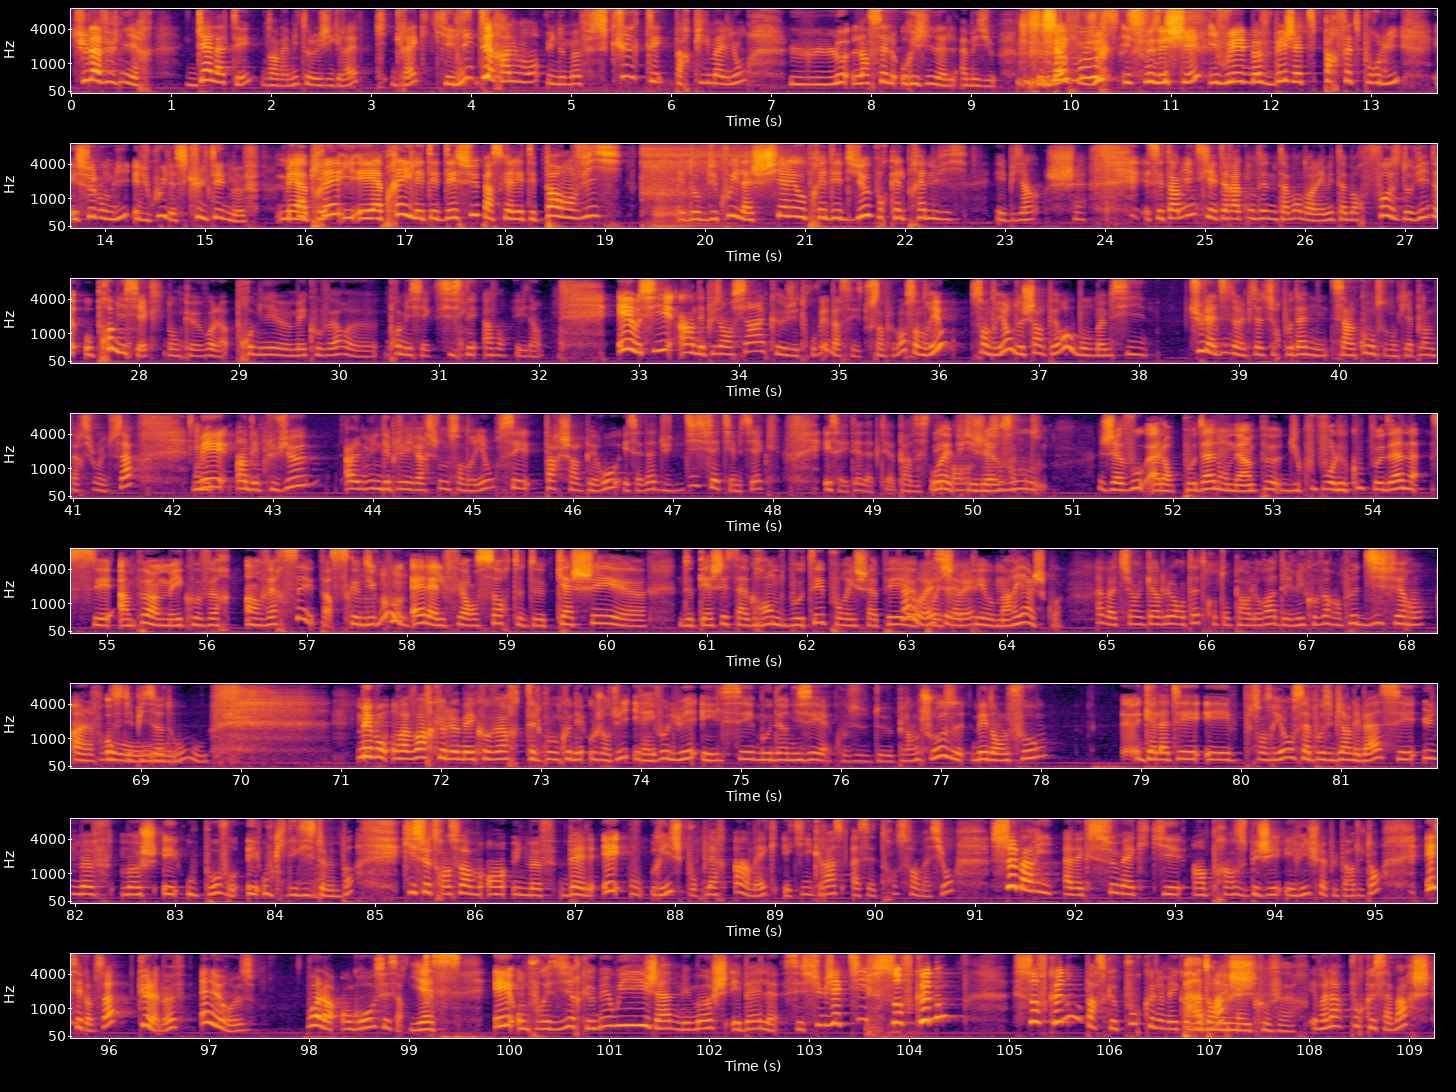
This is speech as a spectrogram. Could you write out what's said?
tu l'as vu venir, Galatée dans la mythologie grecque, grecque, qui est littéralement une meuf sculptée par Pygmalion, l'incel originel à mes yeux. J'avoue. juste, il se faisait chier, il voulait une meuf bégette parfaite pour lui, et selon lui, et du coup, il a sculpté une meuf. Mais après, et après, il était déçu parce qu'elle n'était pas en vie. Et donc, du coup, il a chialé auprès des dieux pour qu'elle prenne vie. Eh bien, et c'est un mythe qui a été raconté notamment dans les Métamorphoses d'Ovide au 1er siècle. Donc euh, voilà, premier euh, makeover, euh, premier siècle, si ce n'est avant, évidemment. Et aussi, un des plus anciens que j'ai trouvé, bah, c'est tout simplement Cendrillon. Cendrillon de Charles Perrault. Bon, même si tu l'as dit dans l'épisode sur Podane, c'est un conte, donc il y a plein de versions et tout ça. Mais un des plus vieux, un- une des plus vieilles versions de Cendrillon, c'est par Charles Perrault, et ça date du XVIIe siècle. Et ça a été adapté par Disney. Ouais, en puis j'avoue, 1950. J'avoue, alors Podane, on est un peu, du coup, pour le coup, Podane, c'est un peu un makeover inversé parce que du Mhm. coup, elle, elle fait en sorte de cacher, euh, de cacher sa grande beauté pour échapper, Ah euh, ouais, pour échapper au mariage, quoi. Ah bah tiens, garde-le en tête quand on parlera des makeovers un peu différents à la fin de cet Oh. épisode. Ouh. Mais bon, on va voir que le makeover tel qu'on le connaît aujourd'hui, il a évolué et il s'est modernisé à cause de plein de choses. Mais dans le fond, Galatée et Cendrillon, ça pose bien les bases. C'est une meuf moche et ou pauvre, et ou qui n'existe même pas, qui se transforme en une meuf belle et ou riche pour plaire à un mec, et qui, grâce à cette transformation, se marie avec ce mec qui est un prince BG et riche la plupart du temps. Et c'est comme ça que la meuf, elle est heureuse. Voilà, en gros, c'est ça. Yes. Et on pourrait se dire que, mais oui, Jeanne, mais moche et belle, c'est subjectif, sauf que non Sauf que non, parce que pour que le makeover Pas dans marche, les makeovers. et voilà, pour que ça marche,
